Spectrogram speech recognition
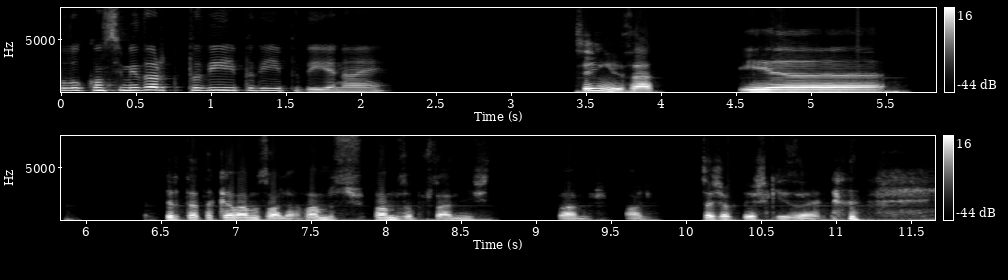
pelo consumidor que pedia e pedia e pedia, não é? Sim, exato. E uh, entretanto acabamos, olha, vamos, vamos apostar nisto. Vamos, olha, seja o que Deus quiser.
